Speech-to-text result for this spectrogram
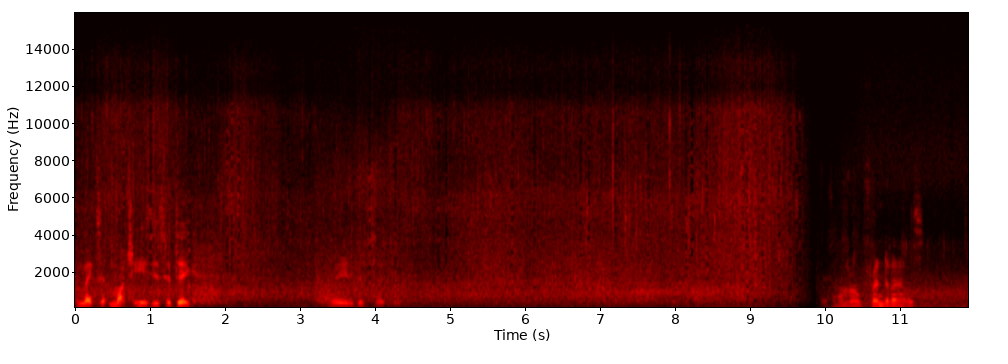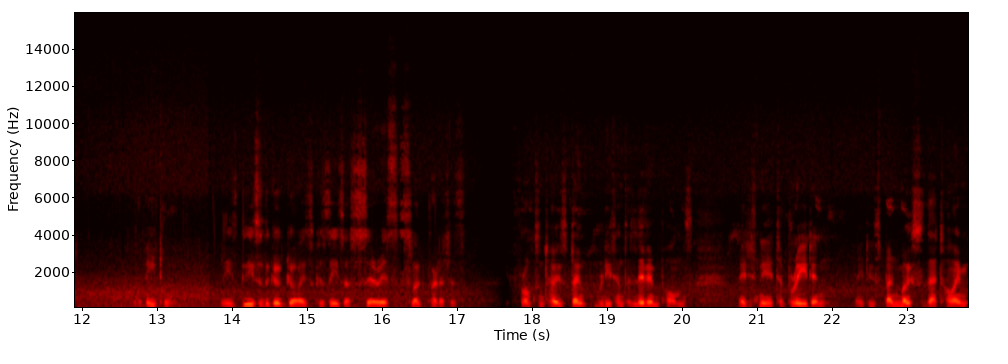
and makes it much easier to dig. Really good soaking. There's another old friend of ours the beetle. These, these are the good guys because these are serious slug predators. Frogs and toads don't really tend to live in ponds, they just need it to breed in. They do spend most of their time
